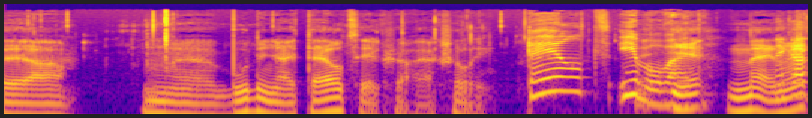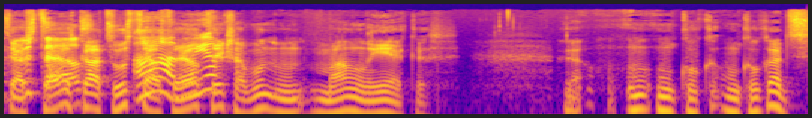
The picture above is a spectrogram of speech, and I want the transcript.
tajā mm, būdiņā ir telts iekšā. Actually. Telts iebūvēts. Ja, nē, nu, vienkārši telts, kāds uzcēlts telts nu, iekšā, un, un man liekas, ja, un, un, un, un kaut kāds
